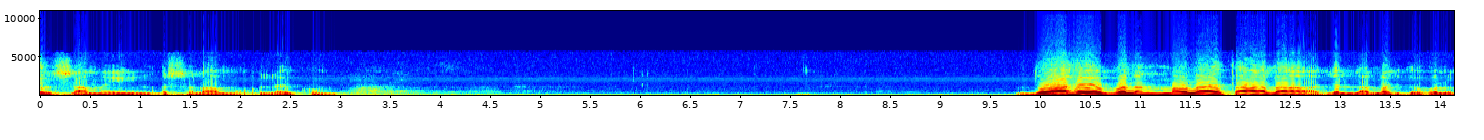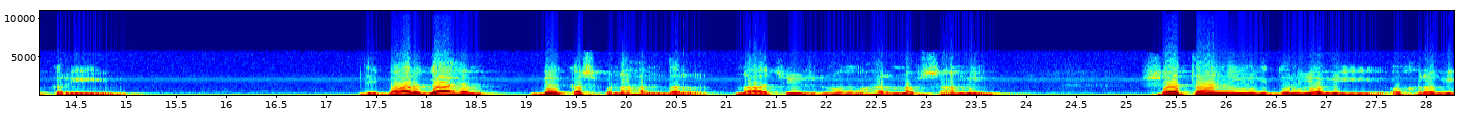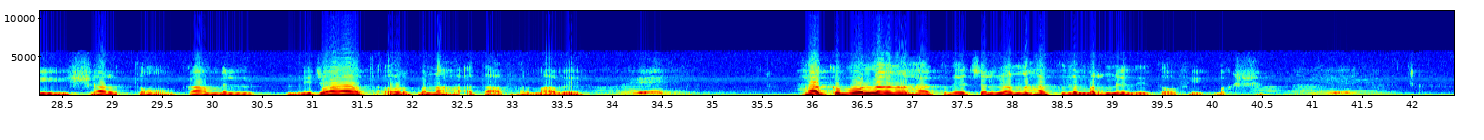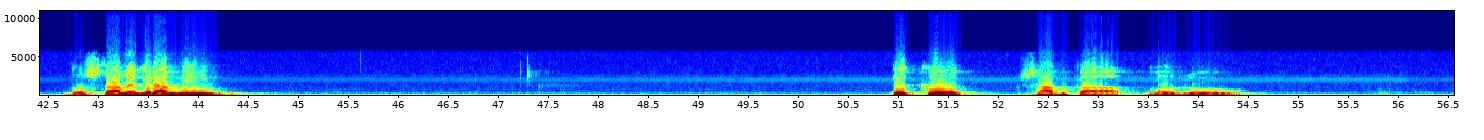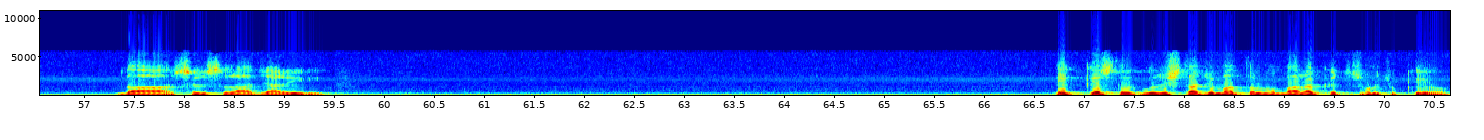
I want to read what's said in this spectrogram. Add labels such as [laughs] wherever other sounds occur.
معزز السامعين السلام عليكم دعا ہے اولا مولا تعالی جل مجدہ الکریم۔ دی بارگاہ بے کسب نہ اندر ناچیز نو ہر نفسانی شیطانی دنیاوی، اخروی شرطوں کامل نجات اور پناہ عطا فرماوے۔ حق بولن، حق دے چلن، حق دے مرنے دی توفیق بخش دوستان گرامی، ایک سابقہ موضوع دا سلسلہ جاری۔ ایک قسط گزشتہ جماعت المبارک سن چکے ہو۔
